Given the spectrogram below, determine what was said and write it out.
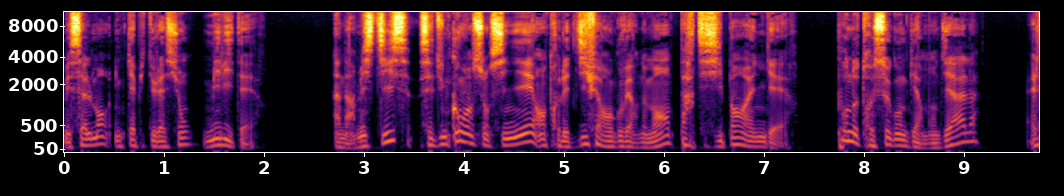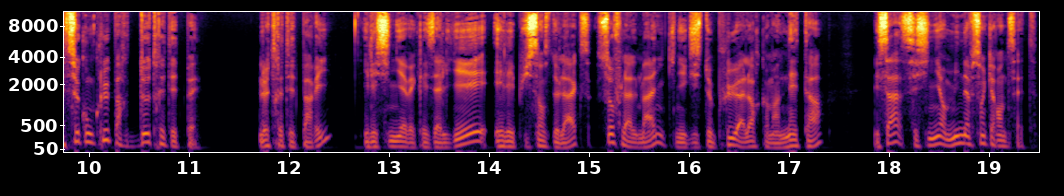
mais seulement une capitulation militaire. Un armistice, c'est une convention signée entre les différents gouvernements participant à une guerre. Pour notre Seconde Guerre mondiale, elle se conclut par deux traités de paix. Le traité de Paris, il est signé avec les Alliés et les puissances de l'Axe, sauf l'Allemagne, qui n'existe plus alors comme un État, et ça, c'est signé en 1947.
